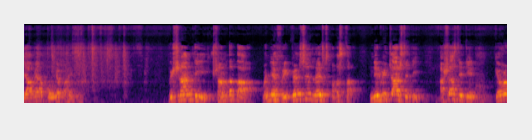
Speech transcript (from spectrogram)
याव्या पुण्य पाहिजे. विश्रांती शांतता म्हणजे फ्रिक्वेन्सी लेस अवस्था निर्विचार स्थिती. अशा स्थितीत केवळ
